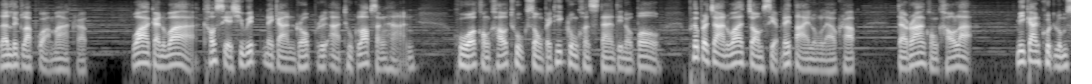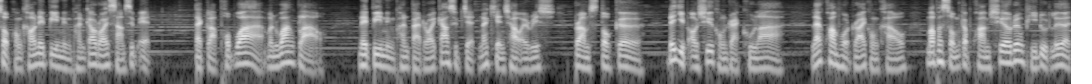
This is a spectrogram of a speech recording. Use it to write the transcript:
และลึกลับกว่ามากครับ ว่ากันว่าเขาเสียชีวิตในการรบหรืออาจถูกลอบสังหาร หัวของเขาถูกส่งไปที่กรุงคอนสแตนติโนเปิลเพื่อประจานว่าจอมเสียบได้ตายลงแล้วครับ แต่ร่างของเขาละมีการขุดหลุมศพของเขาในปี 1931 แต่กลับพบว่ามันว่างเปล่า ในปี 1897 นักเขียนชาวไอริช บรามสโตเกอร์ ได้หยิบเอาชื่อของแดรคูล่าและความโหดร้ายของเขามาผสมกับความเชื่อเรื่องผีดูดเลือด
